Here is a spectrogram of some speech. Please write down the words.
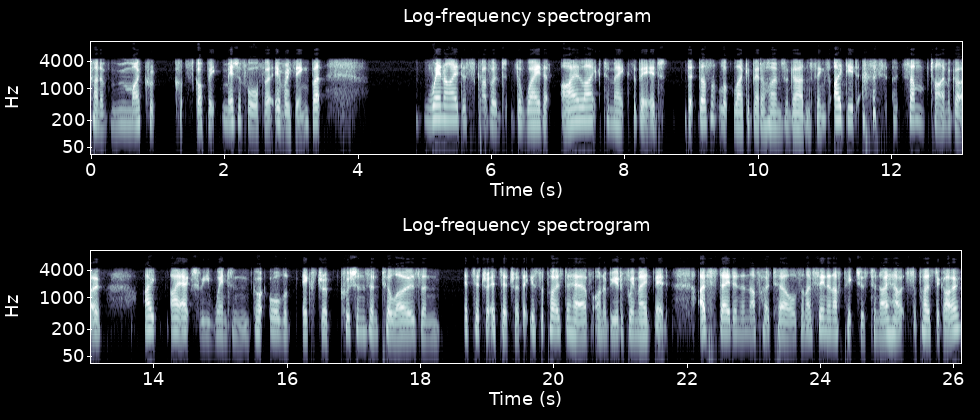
kind of microscopic metaphor for everything. But when I discovered the way that I like to make the bed, that doesn't look like a Better Homes and Gardens things. I did some time ago. I I actually went and got all the extra cushions and pillows and etc etc that you're supposed to have on a beautifully made bed. I've stayed in enough hotels and I've seen enough pictures to know how it's supposed to go.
